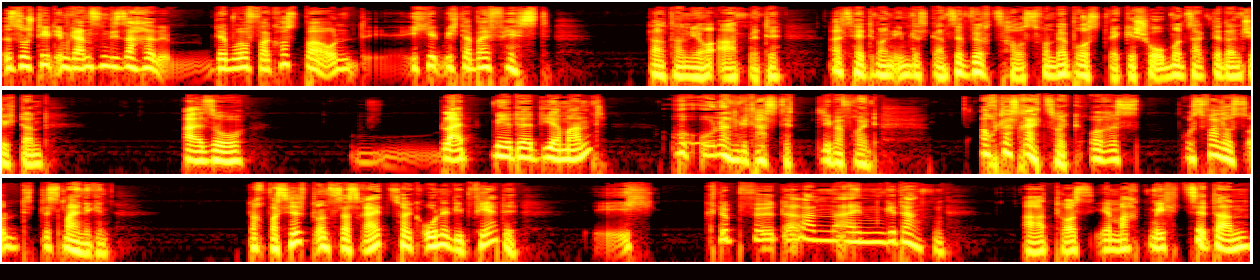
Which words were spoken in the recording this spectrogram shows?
So steht im Ganzen die Sache. Der Wurf war kostbar und ich hielt mich dabei fest. D'Artagnan atmete, als hätte man ihm das ganze Wirtshaus von der Brust weggeschoben und sagte dann schüchtern, »Also, bleibt mir der Diamant?« oh, »Unangetastet, lieber Freund. Auch das Reitzeug eures Brusphallus und des meinigen. Doch was hilft uns das Reitzeug ohne die Pferde? Ich knüpfe daran einen Gedanken. Athos, ihr macht mich zittern.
